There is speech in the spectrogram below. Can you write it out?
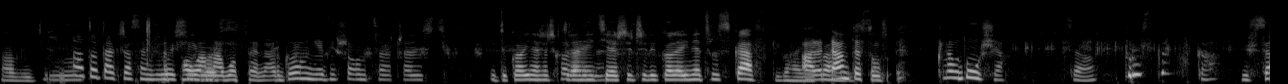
O widzisz. No. No to tak czasem złośliwość. Połamało pelargonię wisząca część. I tu kolejna rzecz, która mnie cieszy, czyli kolejne truskawki, kochani. Ale kocham tamte są... Klaudusia, Co? truskawka. Już są?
